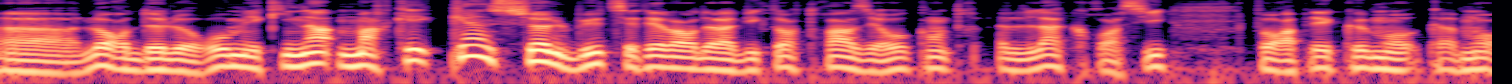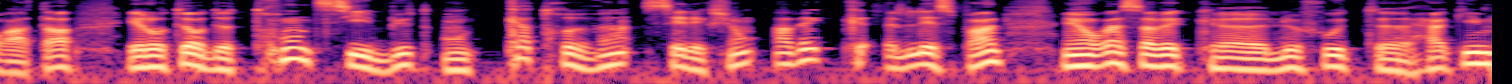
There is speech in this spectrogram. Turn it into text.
euh, lors de l'Euro, mais qui n'a marqué qu'un seul but, c'était lors de la victoire 3-0 contre la Croatie. Il faut rappeler que Morata est l'auteur de 36 buts en 80 sélections avec l'Espagne. Et on reste avec euh, le foot euh, Hakim.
